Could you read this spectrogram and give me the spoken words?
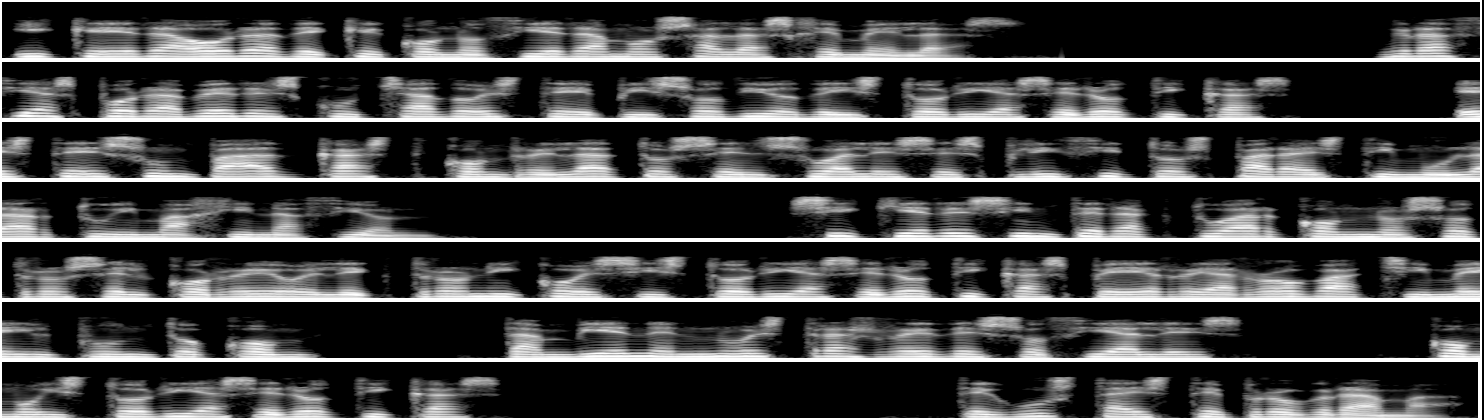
y que era hora de que conociéramos a las gemelas. Gracias por haber escuchado este episodio de Historias Eróticas, este es un podcast con relatos sensuales explícitos para estimular tu imaginación. Si quieres interactuar con nosotros el correo electrónico es historiaseroticaspr.gmail.com, también en nuestras redes sociales, como historias eróticas. ¿Te gusta este programa?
